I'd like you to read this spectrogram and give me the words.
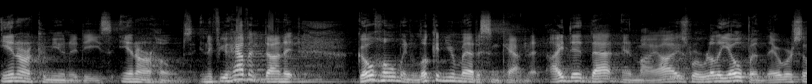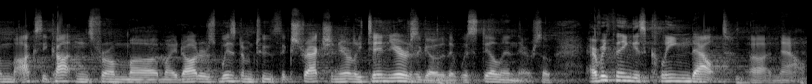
in our communities, in our homes. And if you haven't done it, Go home and look in your medicine cabinet. I did that, and my eyes were really open. There were some Oxycontins from uh, my daughter's wisdom tooth extraction nearly 10 years ago that was still in there. So everything is cleaned out uh, now.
